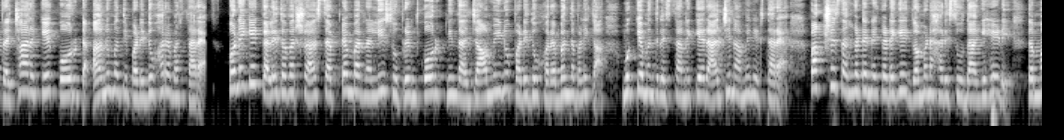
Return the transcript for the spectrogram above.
ಪ್ರಚಾರಕ್ಕೆ ಕೋರ್ಟ್ ಅನುಮತಿ ಪಡೆದು ಹೊರಬರ್ತಾರೆ. ಕೊನೆಗೆ ಕಳೆದ ವರ್ಷ ಸೆಪ್ಟೆಂಬರ್ನಲ್ಲಿ ಸುಪ್ರೀಂ ಕೋರ್ಟ್ನಿಂದ ಜಾಮೀನು ಪಡೆದು ಹೊರಬಂದ ಬಳಿಕ ಮುಖ್ಯಮಂತ್ರಿ ಸ್ಥಾನಕ್ಕೆ ರಾಜೀನಾಮೆ ನೀಡ್ತಾರೆ. ಪಕ್ಷ ಸಂಘಟನೆ ಕಡೆಗೆ ಗಮನ ಹರಿಸುವುದಾಗಿ ಹೇಳಿ ತಮ್ಮ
